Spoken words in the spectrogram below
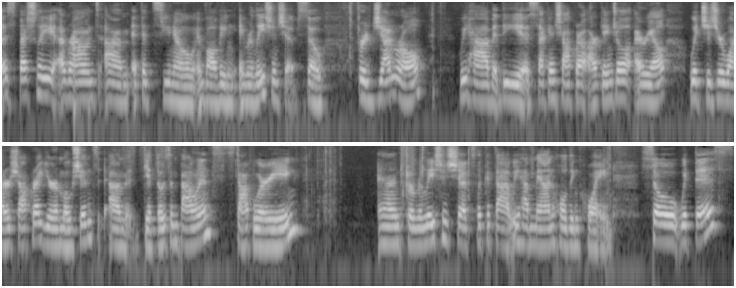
especially around um, if it's you know involving a relationship so for general we have the second chakra archangel ariel which is your water chakra your emotions. Um, get those in balance. Stop worrying. And for relationships look at that. We have man holding coin. So with this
